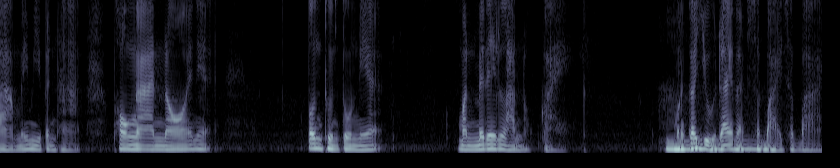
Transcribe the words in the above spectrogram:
ตามไม่มีปัญหา พองานน้อยเนี่ย ต้นทุนตรงเนี้ยมันไม่ได้ลันออกไป มันก็อยู่ได้แบบสบาย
